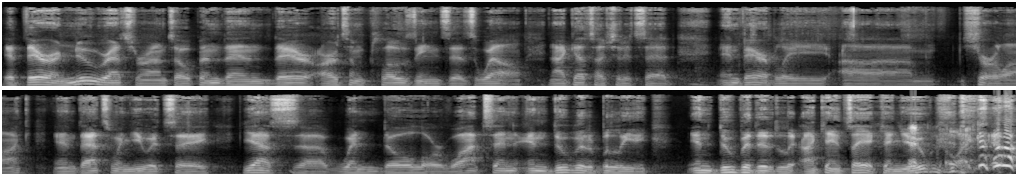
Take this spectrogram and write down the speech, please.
if there are new restaurants open, then there are some closings as well. And I guess I should have said, invariably, um, Sherlock, and that's when you would say, yes, uh, Wendell or Watson, indubitably Indubitably, I can't say it. Can you? no, I can't.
